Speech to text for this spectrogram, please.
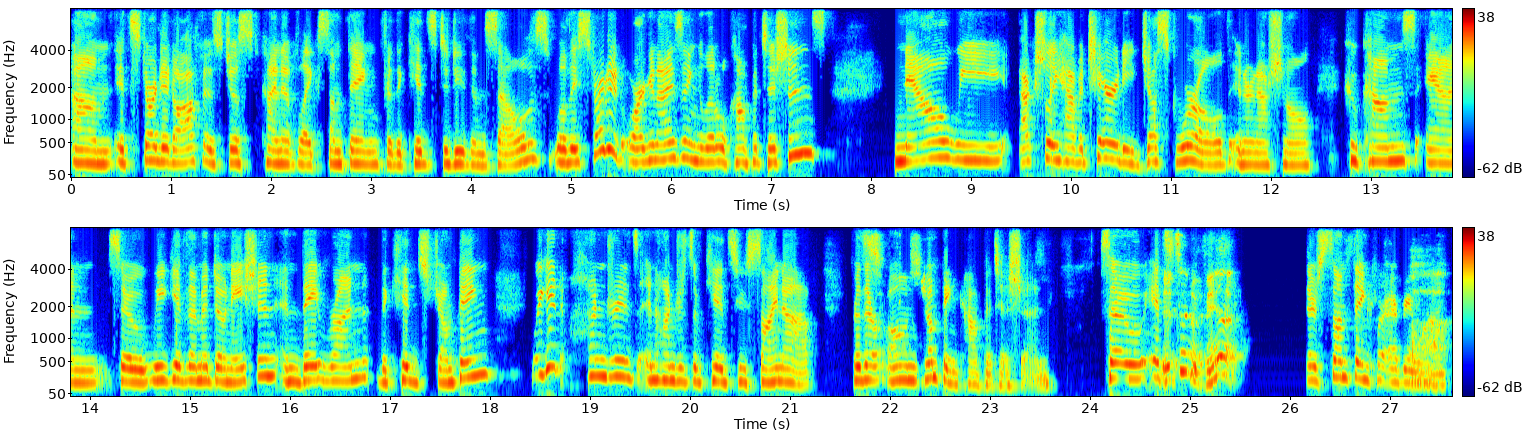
Um, it started off as just kind of like something for the kids to do themselves. Well, they started organizing little competitions. Now we actually have a charity, Just World International, who comes and so we give them a donation and they run the kids jumping. We get hundreds and hundreds of kids who sign up for their own jumping competition. So it's, It's an event. There's something for everyone.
